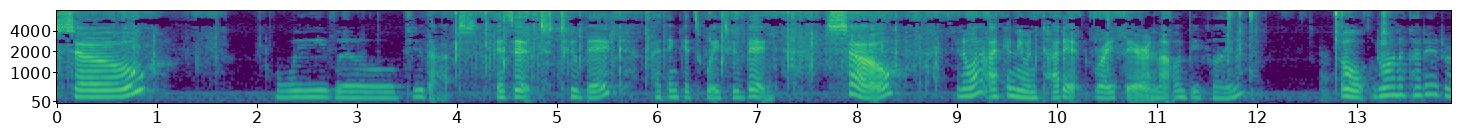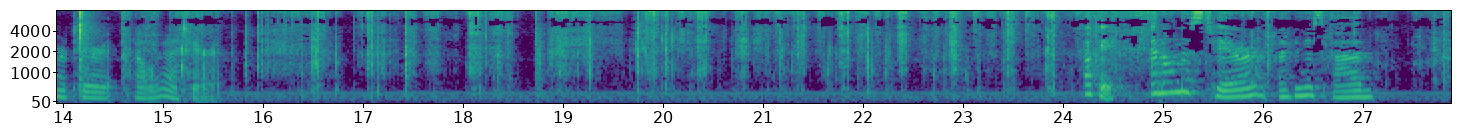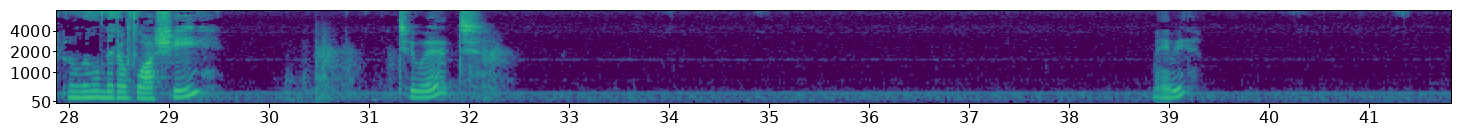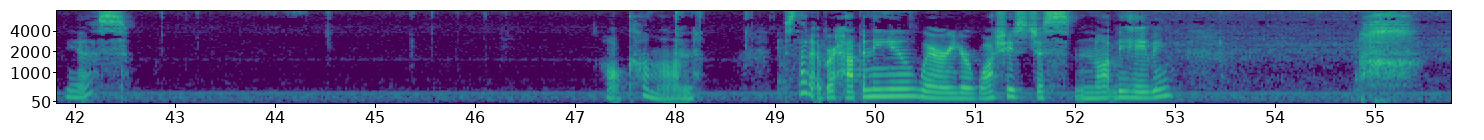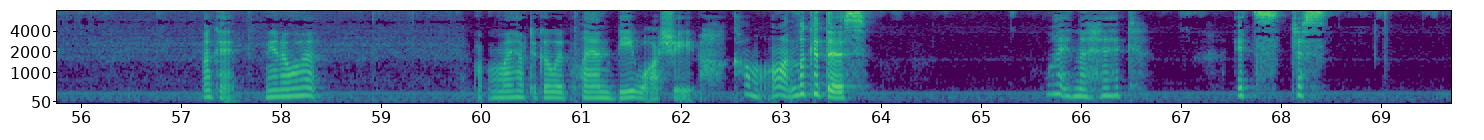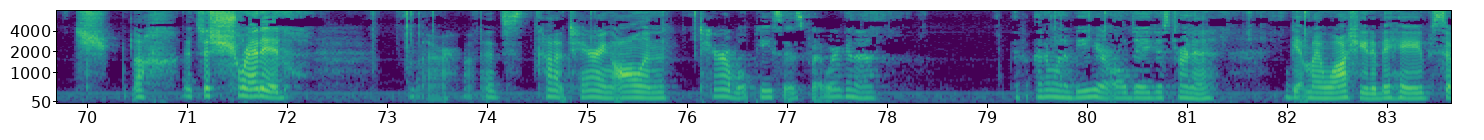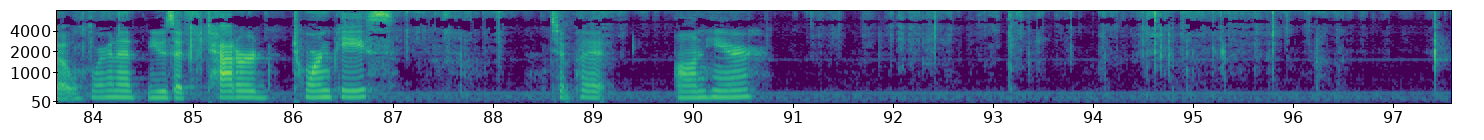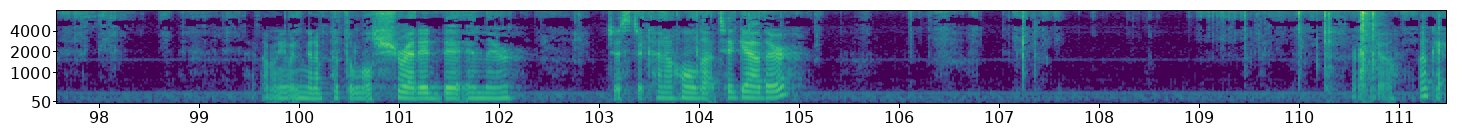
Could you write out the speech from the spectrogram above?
So we will do that. Is it too big? I think it's way too big. So you know what? I can even cut it right there and that would be fine. Oh, do I want to cut it or tear it? No, we're going to tear it. Okay, and on this tear, I can just add a little bit of washi to it. Maybe. Yes. Oh, come on. Does that ever happen to you where your washi's just not behaving? Okay, you know what? I might have to go with plan B washi. Come on, look at this. What in the heck? It's just, ugh, it's just shredded. There, it's kind of tearing all in terrible pieces, but we're gonna, if I don't wanna be here all day just trying to get my washi to behave, so we're gonna use a tattered, torn piece to put on here. I'm gonna put the little shredded bit in there just to kind of hold that together. There we go. Okay,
